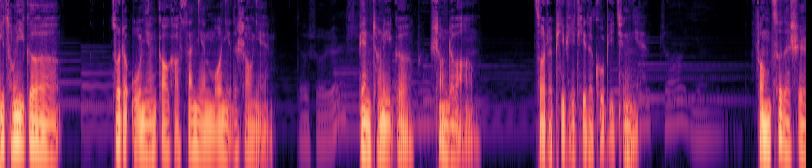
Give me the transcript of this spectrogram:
你从一个做着五年高考三年模拟的少年，变成了一个上着网、做着 PPT 的苦逼青年。讽刺的是，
